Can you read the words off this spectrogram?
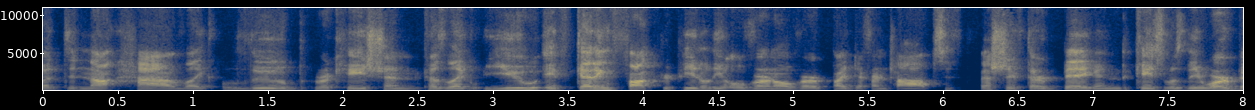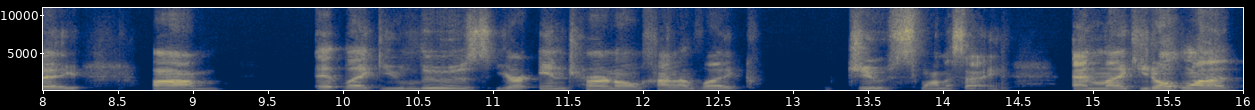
but did not have like lubrication because like you, if getting fucked repeatedly over and over by different tops, especially if they're big, and the case was they were big, um, it like you lose your internal kind of like juice, want to say, and like you don't want to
